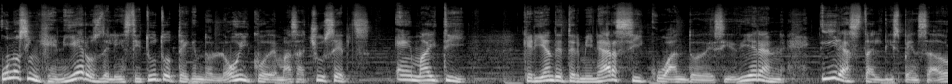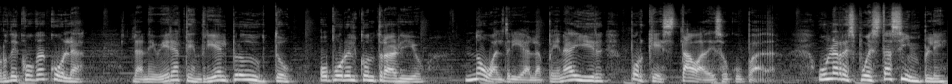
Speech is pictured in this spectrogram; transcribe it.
unos ingenieros del Instituto Tecnológico de Massachusetts, MIT, querían determinar si cuando decidieran ir hasta el dispensador de Coca-Cola, la nevera tendría el producto o por el contrario, no valdría la pena ir porque estaba desocupada. Una respuesta simple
